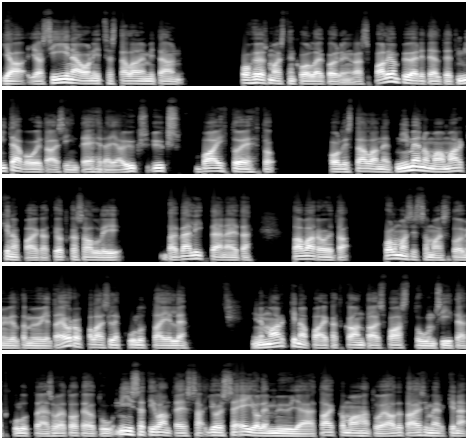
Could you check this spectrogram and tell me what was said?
Ja, ja siinä on itse asiassa tällainen, mitä on pohjoismaisten kollegoiden kanssa paljon pyöritelty, että mitä voitaisiin tehdä. Ja yksi, yksi vaihtoehto olisi tällainen, että nimenomaan markkinapaikat, jotka sallii tai välittää näitä tavaroita kolmansissa maissa toimivilta myyjiltä eurooppalaisille kuluttajille, niin ne markkinapaikat kantaisi vastuun siitä, että kuluttajansuoja toteutuu niissä tilanteissa, joissa ei ole myyjää, taikka maahantuoja. Otetaan esimerkkinä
